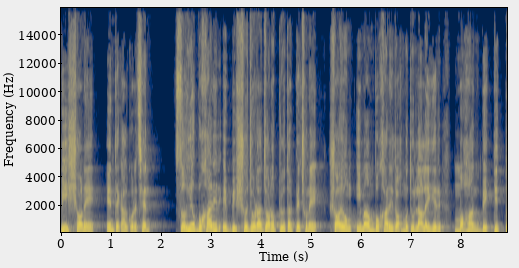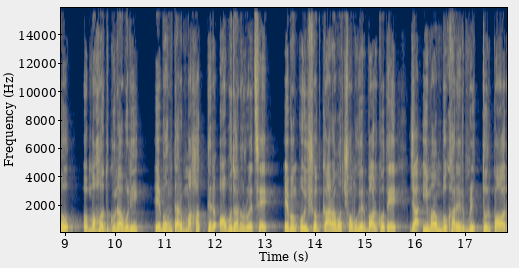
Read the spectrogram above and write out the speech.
বিশ সনে ইন্তেকাল করেছেন। সহিহ বুখারির এ বিশ্বজোড়া জনপ্রিয়তার পেছনে স্বয়ং ইমাম বুখারি রহমতুল্লা আলাইহের মহান ব্যক্তিত্ব ও মহৎ গুণাবলী এবং তার মাহাত্মের অবদানও রয়েছে এবং ওইসব কারামত সমূহের বরকতে যা ইমাম বুখারের মৃত্যুর পর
